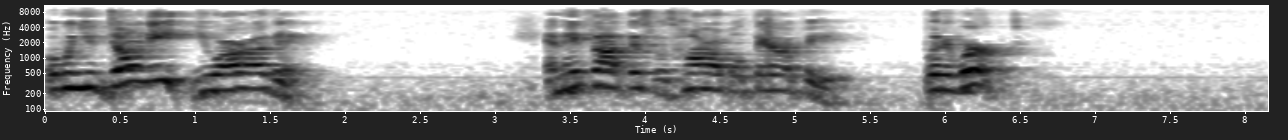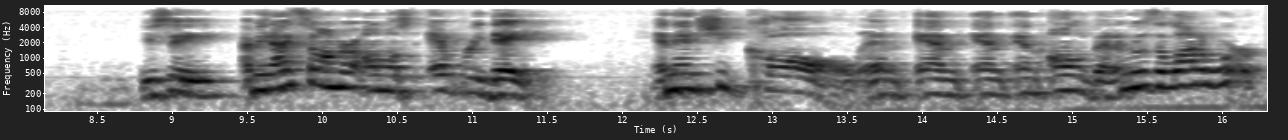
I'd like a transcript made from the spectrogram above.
But when you don't eat, you are ugly. And they thought this was horrible therapy, but it worked. You see, I mean, I saw her almost every day. And then she'd call and, and, and, and all of that. Mean, it was a lot of work.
